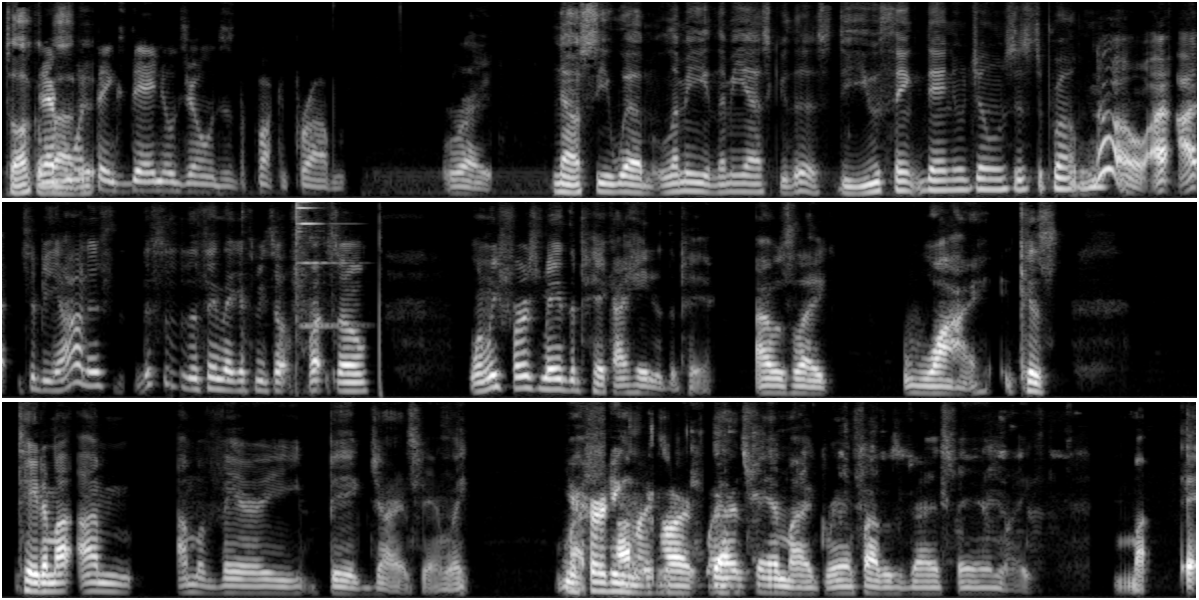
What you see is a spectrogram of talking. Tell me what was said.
Talk And about everyone it. thinks Daniel Jones is the fucking problem. Right. Now, see, Webb. Let me let me ask you this: Do you think Daniel Jones is the problem? No, I, I to be honest, this is the thing that gets me so fr- so. When we first made the pick, I hated the pick. I was like, "Why?" Because Tatum, I, I'm I'm a very big Giants fan. Like You're hurting my heart, a Giants fan. My grandfather was a Giants fan. Like my eh,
